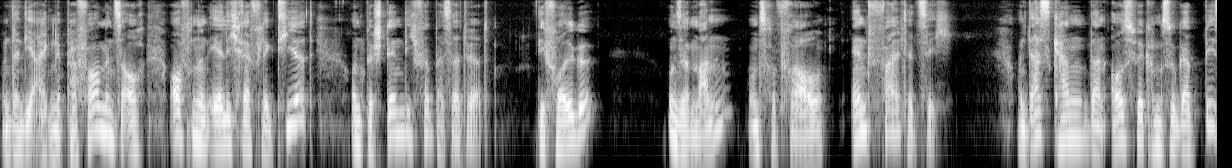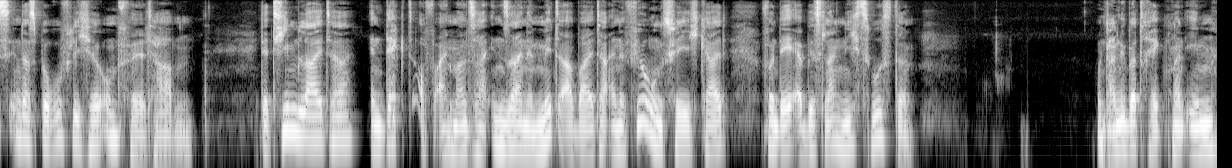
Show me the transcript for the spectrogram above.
und dann die eigene Performance auch offen und ehrlich reflektiert und beständig verbessert wird. Die Folge? Unser Mann, unsere Frau entfaltet sich. Und das kann dann Auswirkungen sogar bis in das berufliche Umfeld haben. Der Teamleiter entdeckt auf einmal in seinem Mitarbeiter eine Führungsfähigkeit, von der er bislang nichts wusste. Und dann überträgt man ihm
